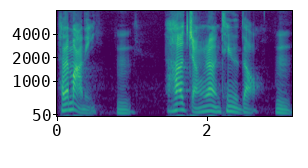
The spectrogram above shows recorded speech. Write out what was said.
他在骂你，嗯，他讲让你听得到，嗯。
